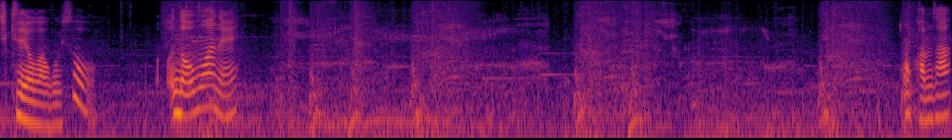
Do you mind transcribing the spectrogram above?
지키려고 하고 있어. 어, 너무하네. 어, 감사.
